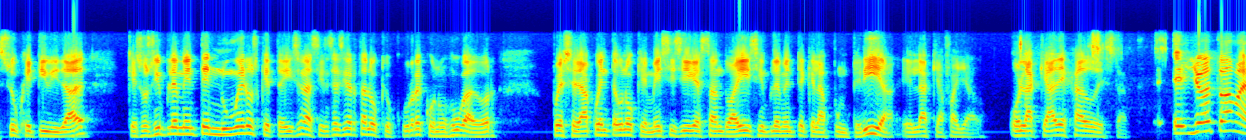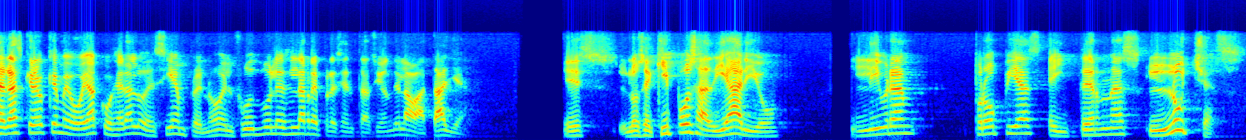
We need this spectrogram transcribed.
subjetividad, que son simplemente números que te dicen a ciencia cierta lo que ocurre con un jugador, pues se da cuenta uno que Messi sigue estando ahí, simplemente que la puntería es la que ha fallado o la que ha dejado de estar. Eh, yo de todas maneras creo que me voy a coger a lo de siempre, ¿no? El fútbol es la representación de la batalla. Es los equipos a diario libran propias e internas luchas.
